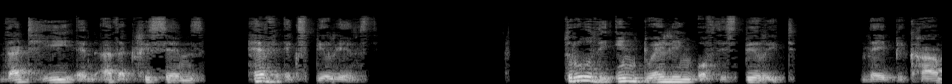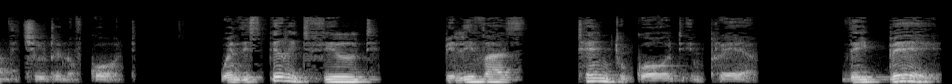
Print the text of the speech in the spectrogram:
that he and other Christians have experienced. Through the indwelling of the Spirit, they become the children of God. When the Spirit filled believers turn to God in prayer, they bear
